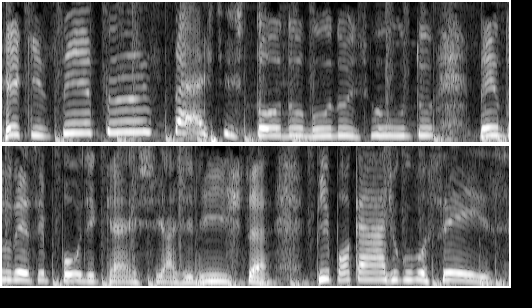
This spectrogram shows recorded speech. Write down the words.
requisitos, testes, todo mundo junto dentro desse podcast agilista. Pipoca ágil com vocês.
